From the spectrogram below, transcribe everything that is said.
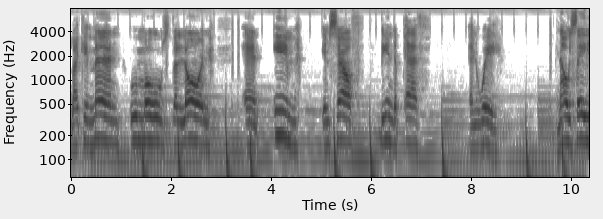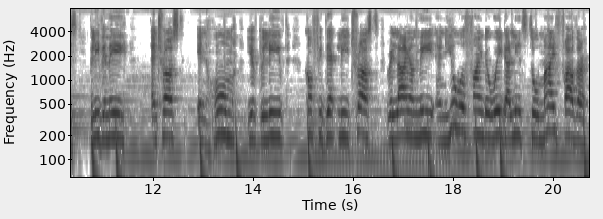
Like a man who mows the lawn and him himself being the path and way. Now he says, Believe in me and trust in whom you've believed. Confidently trust, rely on me, and you will find a way that leads to my Father.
